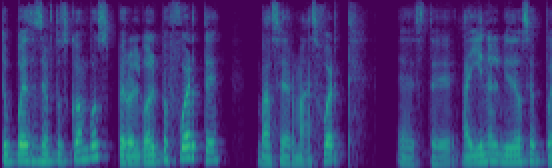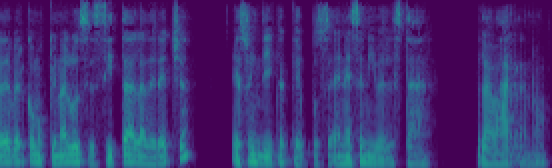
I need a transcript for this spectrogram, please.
tú puedes hacer tus combos, pero el golpe fuerte va a ser más fuerte. Este, ahí en el video se puede ver como que una lucecita a la derecha. Eso indica que pues en ese nivel está la barra, ¿no?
